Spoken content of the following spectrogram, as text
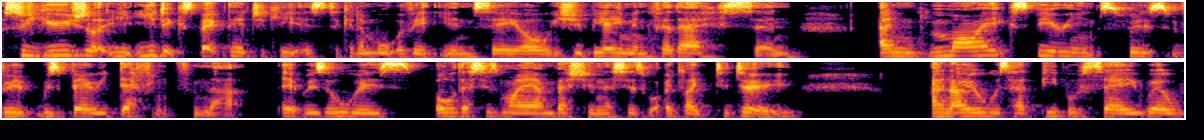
so usually you'd expect educators to kind of motivate you and say, "Oh, you should be aiming for this," and and my experience was was very different from that. It was always, "Oh, this is my ambition. This is what I'd like to do," and I always had people say, "Well,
